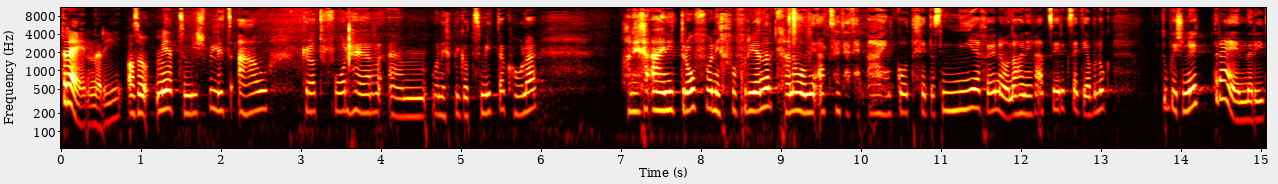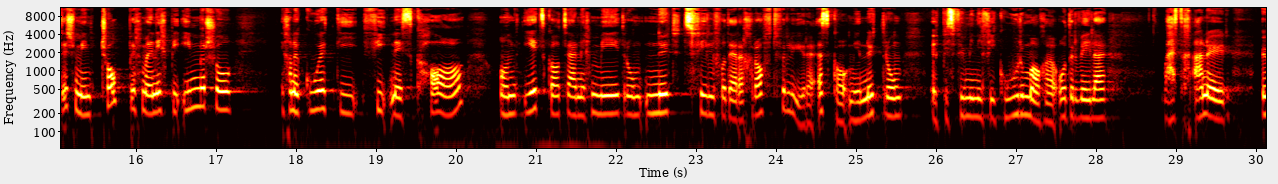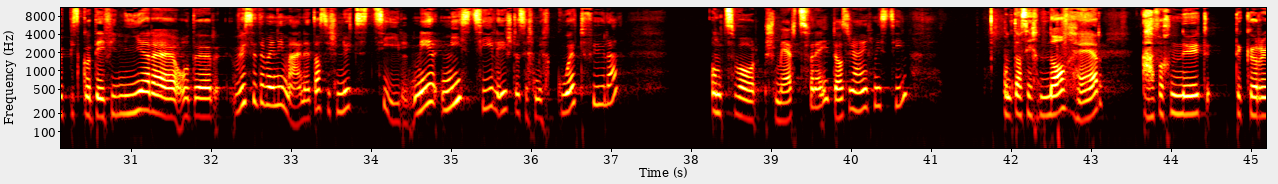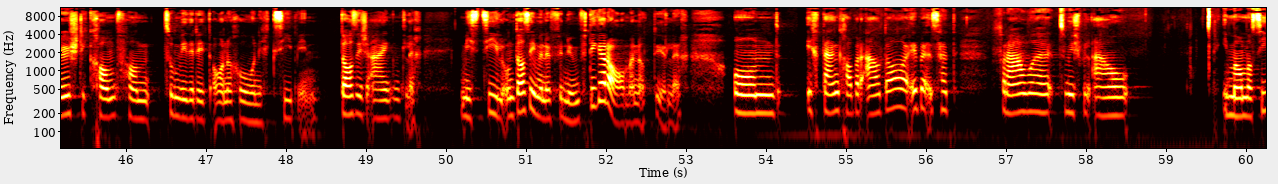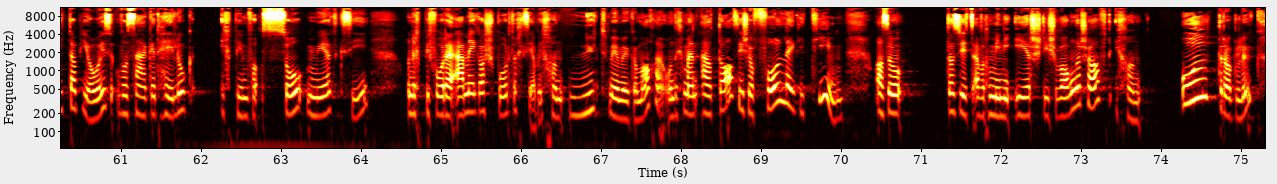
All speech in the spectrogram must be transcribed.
Trainerin. Also mir zum Beispiel jetzt auch gerade vorher, ähm, als ich bin zum Mittag holen, habe ich eine getroffen, die ich von früher kenne, die mir auch gesagt hat, mein Gott, ich hätte das nie können. Und dann habe ich auch zu ihr gesagt, ja, aber schau, du bist nicht Trainerin, das ist mein Job. Ich meine, ich bin immer schon, ich habe eine gute Fitness gehabt und jetzt geht es eigentlich mehr darum, nicht zu viel von dieser Kraft zu verlieren. Es geht mir nicht darum, etwas für meine Figur zu machen oder wollen, weiss ich auch nicht, etwas definieren oder wisst ihr, was ich meine? Das ist nicht das Ziel. Mir, mein Ziel ist, dass ich mich gut fühle und zwar schmerzfrei, das ist eigentlich mein Ziel. Und dass ich nachher einfach nicht den grössten Kampf habe, um wieder dort anzukommen, wo ich war. Das ist eigentlich mein Ziel. Und das in einem vernünftigen Rahmen natürlich. Und ich denke aber auch da, eben, es hat Frauen zum Beispiel auch in Mama Sita bei uns, die sagen, hey, schau, ich bin so müde gewesen, und ich war vorher auch mega sportlich, gewesen, aber ich konnte nichts mehr machen. Und ich meine, auch das ist ja voll legitim. Also, das ist jetzt einfach meine erste Schwangerschaft. Ich habe ultra Glück.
